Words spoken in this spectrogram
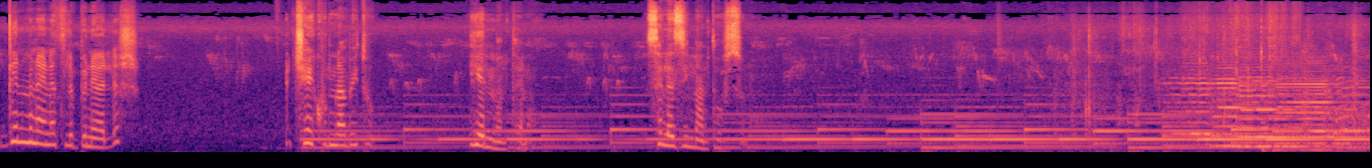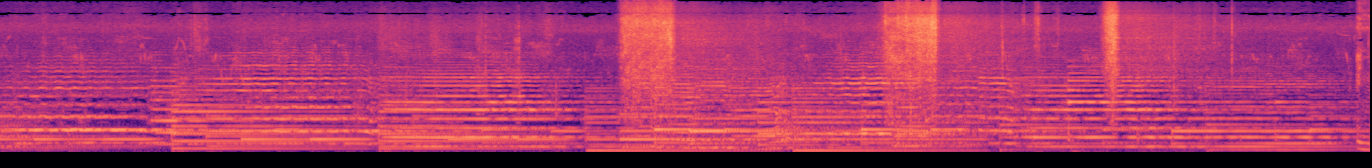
ግን ምን አይነት ልብ ነው ያለሽ? ቼኩና ቤቱ የእናንተ ነው። ስለዚህ እናንተ ወስኑ። እኛ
